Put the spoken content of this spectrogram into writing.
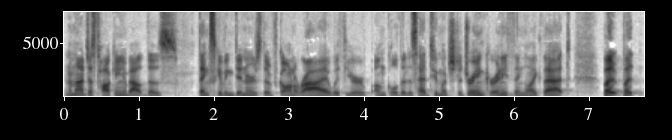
And I'm not just talking about those Thanksgiving dinners that have gone awry with your uncle that has had too much to drink or anything like that. But, but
